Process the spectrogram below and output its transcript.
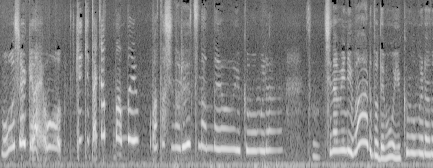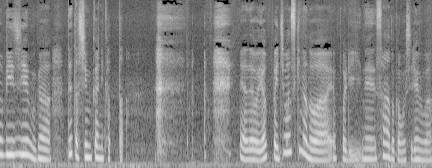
申し訳ない。もう聞きたかったんだよ。私のルーツなんだよ。ゆくも村。そう。ちなみにワールドでもゆくも村の BGM が出た瞬間に買った。いやでもやっぱ一番好きなのはやっぱりねサードかもしれんわ。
